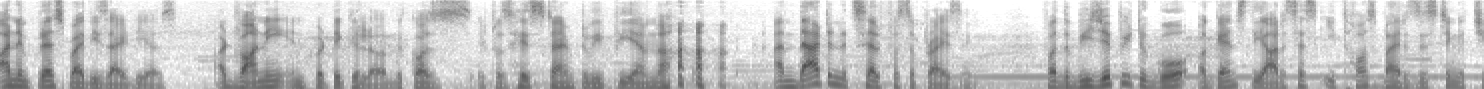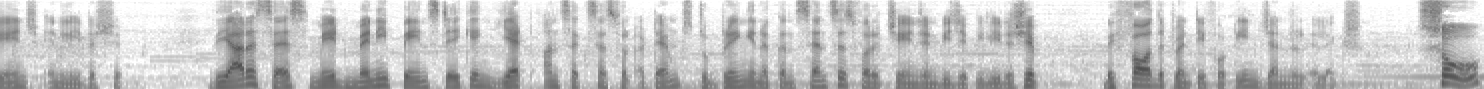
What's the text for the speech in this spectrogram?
unimpressed by these ideas. Advani, in particular, because it was his time to be PM now. and that in itself was surprising. For the BJP to go against the RSS ethos by resisting a change in leadership. The RSS made many painstaking yet unsuccessful attempts to bring in a consensus for a change in BJP leadership before the 2014 general election. So,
